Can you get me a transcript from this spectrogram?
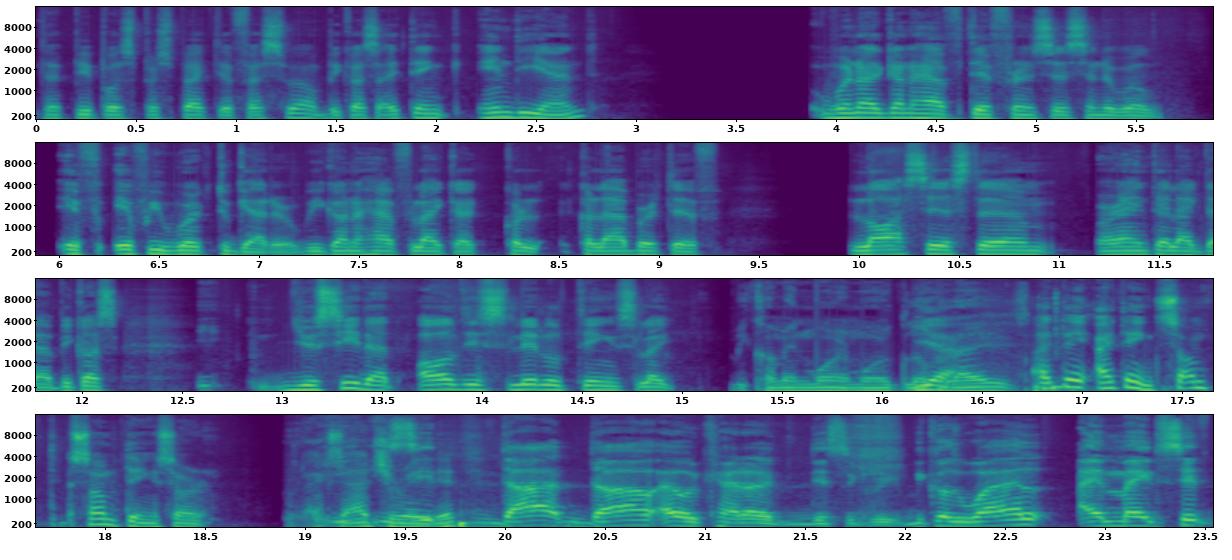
that people's perspective as well because i think in the end we're not gonna have differences in the world. If if we work together we're gonna have like a col- collaborative law system or anything like that because you see that all these little things like Becoming more and more globalized. Yeah. globalized. i think i think some some things are exaggerated see, that that I would kind of disagree because while I might sit,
